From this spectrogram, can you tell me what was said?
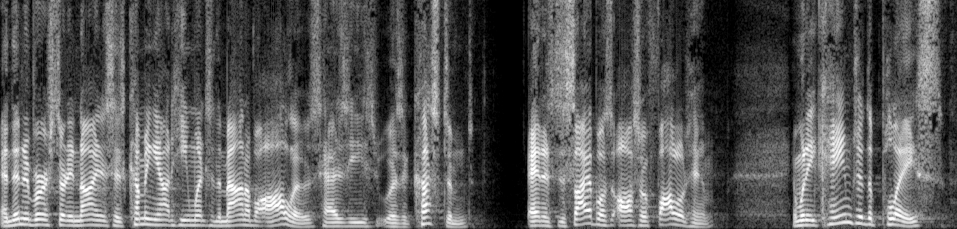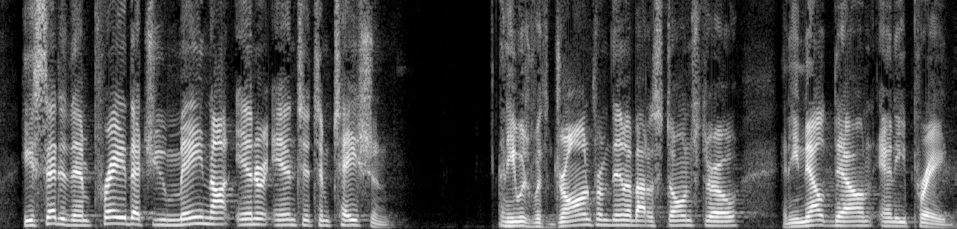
And then in verse 39, it says, Coming out, he went to the Mount of Olives as he was accustomed, and his disciples also followed him. And when he came to the place, he said to them, Pray that you may not enter into temptation. And he was withdrawn from them about a stone's throw, and he knelt down and he prayed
